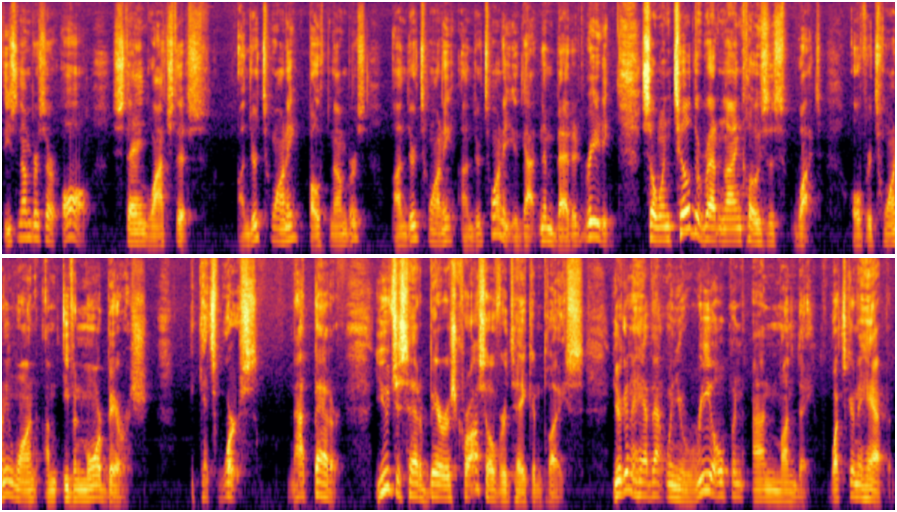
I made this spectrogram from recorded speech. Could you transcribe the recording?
These numbers are all staying, watch this, under 20, both numbers under 20, under 20. You got an embedded reading. So until the red line closes, what? Over 21, I'm even more bearish. It gets worse, not better. You just had a bearish crossover taking place. You're going to have that when you reopen on Monday. What's going to happen?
